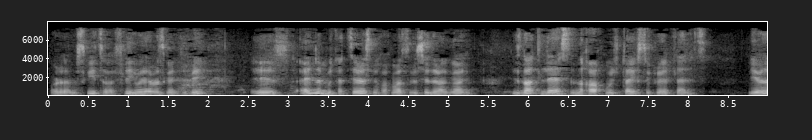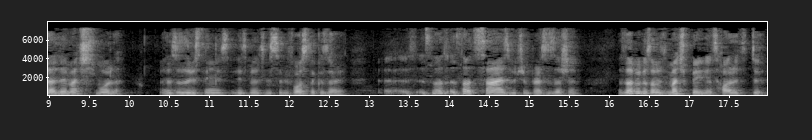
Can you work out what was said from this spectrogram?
or a mosquito, a flea, whatever it's going to be, is. Is not less than the chachma which takes to create planets, even though they're much smaller. And this is the thing he's been said before, the Kuzari. Uh, it's not, it's not size which impresses Hashem. It's not because something's much bigger, it's harder to do.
